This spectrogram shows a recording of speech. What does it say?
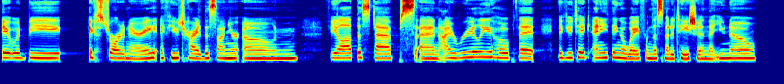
it would be extraordinary if you tried this on your own, feel out the steps. And I really hope that if you take anything away from this meditation, that you know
